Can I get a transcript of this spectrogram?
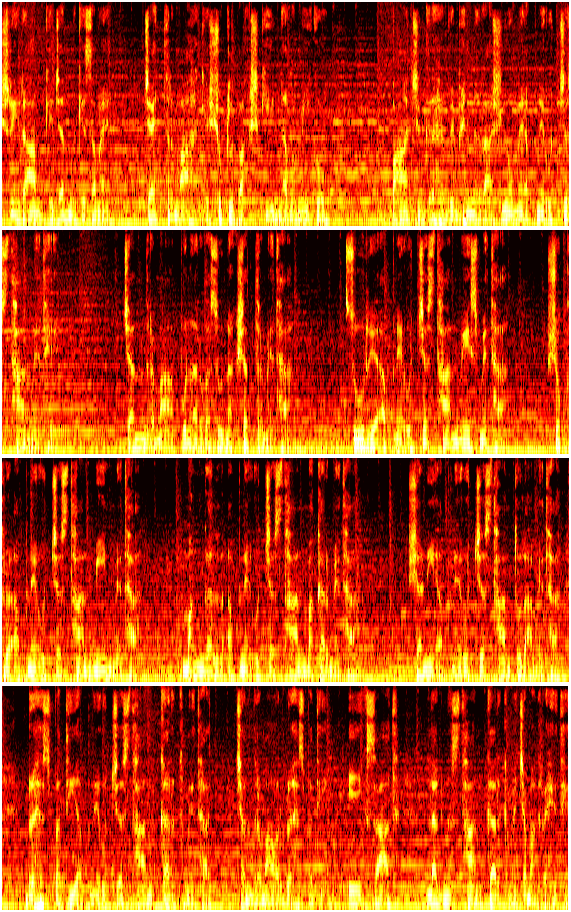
श्री राम के जन्म के समय चैत्र माह के शुक्ल पक्ष की नवमी को पाँच ग्रह विभिन्न राशियों में अपने उच्च स्थान में थे। चंद्रमा पुनर्वसु नक्षत्र में था। सूर्य अपने उच्च स्थान मेष में था, शुक्र अपने उच्च स्थान मीन में था, मंगल अपने उच्च स्थान मकर में था, शनि अपने उच्च स्थान तुला में था, बृहस्पति अपने उच्च स्थान कर्क में था, चंद्रमा और बृहस्पति एक साथ लग्न स्थान कर्क में चमक रहे थे।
